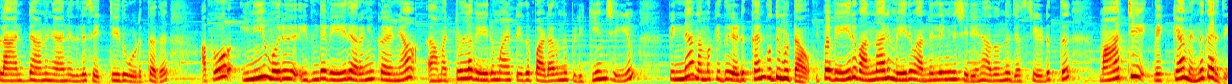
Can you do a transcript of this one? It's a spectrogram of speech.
പ്ലാന്റിനാണ് ഞാൻ ഇതിൽ സെറ്റ് ചെയ്ത് കൊടുത്തത്. അപ്പോൾ ഇനിയും ഒരു ഇതിന്റെ വേര് ഇറങ്ങിക്കഴിഞ്ഞാൽ മറ്റുള്ള വേരുമായിട്ട് ഇത് പടർന്ന് പിടിക്കുകയും ചെയ്യും. പിന്നെ നമുക്കിത് എടുക്കാൻ ബുദ്ധിമുട്ടാവും. ഇപ്പോൾ വേര് വന്നാലും വേര് വന്നില്ലെങ്കിലും ശരിയാണ് അതൊന്ന് ജസ്റ്റ് എടുത്ത് മാറ്റി വെക്കാമെന്ന് കരുതി.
